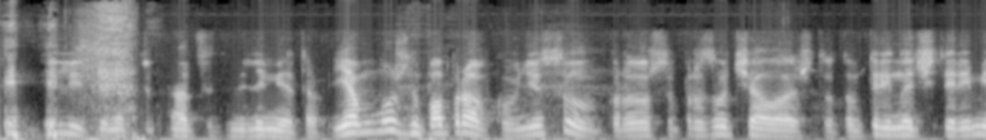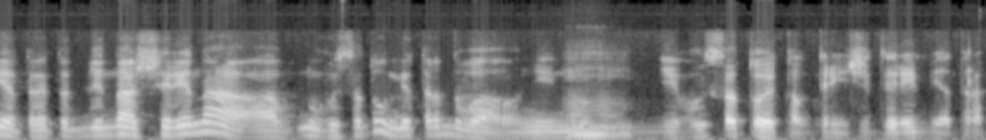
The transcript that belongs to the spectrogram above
Делите на 15 миллиметров. Я, можно поправку внесу, потому что прозвучало, что там 3 на 4 метра это длина, ширина, а ну, высоту метра два, не, ну, Мгм. не высотой там 3-4 метра.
